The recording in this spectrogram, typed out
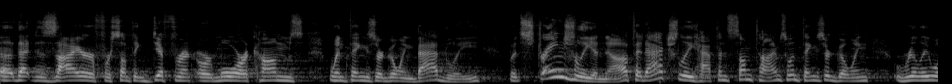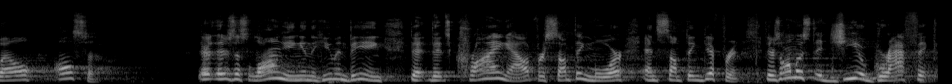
uh, that desire for something different or more comes when things are going badly, but strangely enough, it actually happens sometimes when things are going really well, also. There, there's this longing in the human being that, that's crying out for something more and something different. There's almost a geographic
